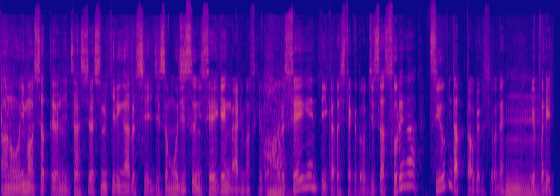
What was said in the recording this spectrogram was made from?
あの今おっしゃったように雑誌は締め切りがあるし実は文字数に制限がありますけど、はい。これ制限って言い方したけど実はそれが強みだったわけですよね。うん。やっぱり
